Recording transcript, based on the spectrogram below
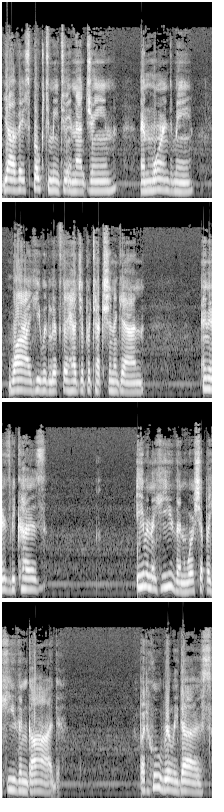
Yahuveh spoke to me in that dream and warned me why he would lift the hedge of protection again. And it is because even the heathen worship a heathen God. But who really does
